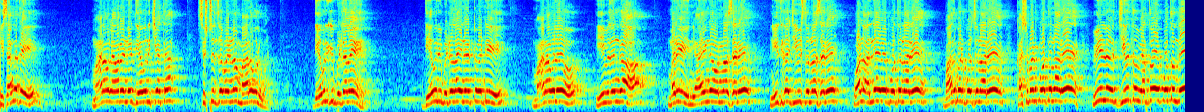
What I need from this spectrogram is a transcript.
ఈ సంగతి మానవులు ఎవరండి? దేవుని చేత సృష్టించబడిన మానవులు వాళ్ళు. దేవునికి బిడ్డలే. దేవుని బిడ్డలైనటువంటి మానవులు ఈ విధంగా మరి న్యాయంగా ఉన్నా సరే నీతిగా జీవిస్తున్నా సరే వాళ్ళు అన్యాయం అయిపోతున్నారే బాధపడిపోతున్నారే కష్టపడిపోతున్నారే వీళ్ళు జీవితం వ్యర్థమైపోతుంది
